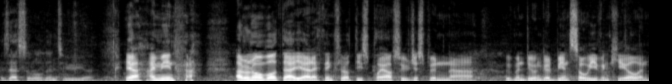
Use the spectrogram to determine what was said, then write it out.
Has that settled into you yet? Yeah, I mean, I don't know about that yet. I think throughout these playoffs, we've just been. Uh, we've been doing good being so even keel, and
